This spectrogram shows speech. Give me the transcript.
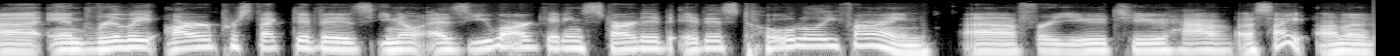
Uh, and really, our perspective is, you know, as you are getting started, it is totally fine uh, for you to have a site on a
